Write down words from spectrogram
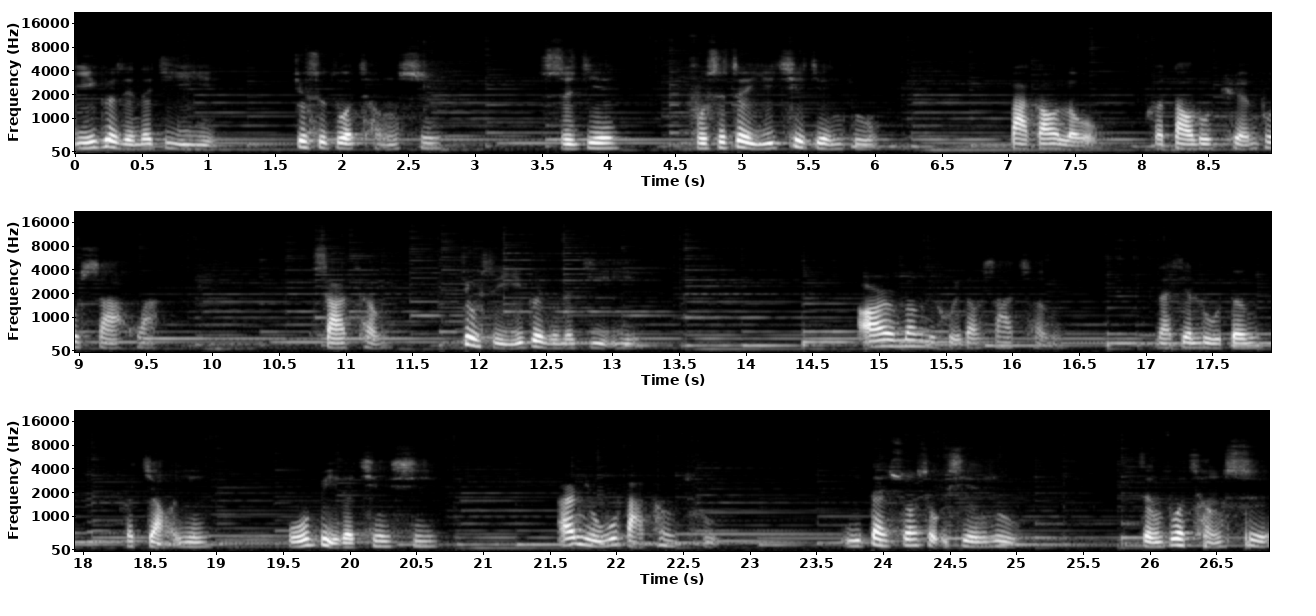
一个人的记忆就是座城市，时间腐蚀这一切建筑，把高楼和道路全部沙化。沙城就是一个人的记忆。偶尔梦里回到沙城，那些路灯和脚印无比的清晰，而你无法碰触。一旦双手陷入，整座城市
